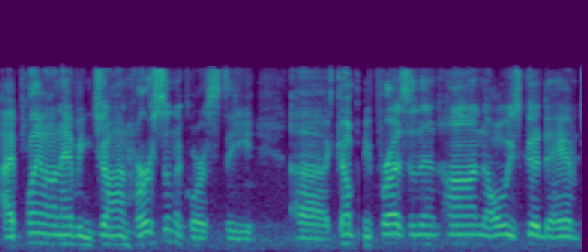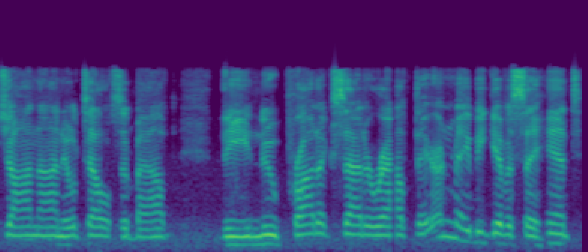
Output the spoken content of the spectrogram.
I plan on having John Herson, of course, the uh, company president, on. Always good to have John on. He'll tell us about the new products that are out there and maybe give us a hint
